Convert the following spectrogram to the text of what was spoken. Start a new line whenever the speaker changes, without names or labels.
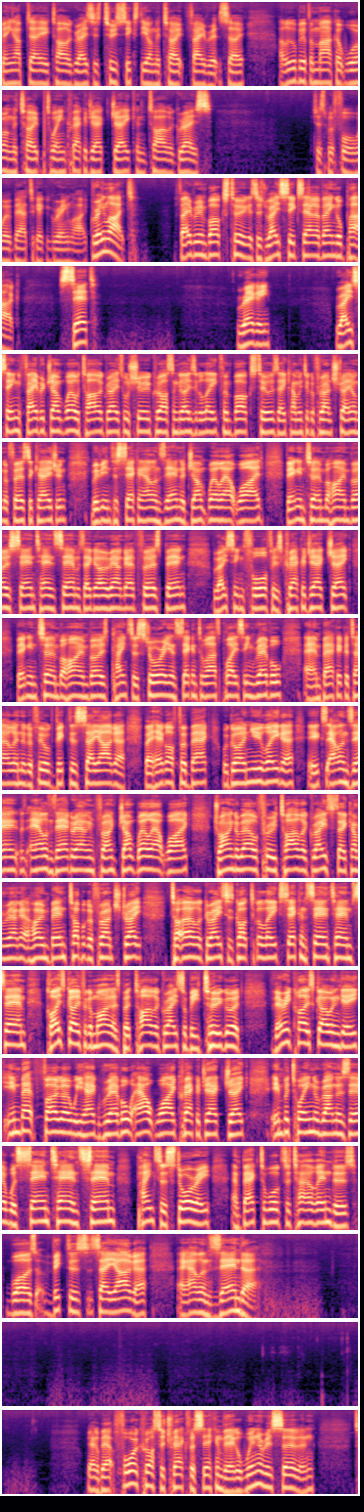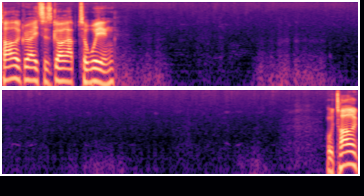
being updated. Tyler Grace is 260 on the tote favourite, so a little bit of a market war on the tote between Crackerjack Jake and Tyler Grace. Just before we're about to get a green light. Green light. Favourite in box two. This is race six out of Angle Park. Set. Ready. Racing, favourite jump well. Tyler Grace will shoot across and goes to the lead from box two as they come into the front straight on the first occasion. Moving into second, Alan Zanger jump well out wide. Bang in turn behind those Santan Sam as they go around that first bang. Racing fourth is Crackerjack Jake. Bang in turn behind those paints a story and second to last placing Revel. And back at the tail end of the field, Victor Sayaga. They head off for back. We've got a new leader. It's Alan, Zan- Alan out in front. Jump well out wide. Trying to rail through Tyler Grace as they come around at home bend. Top of the front straight. Tyler Grace has got to the league. Second, Santan Sam. Close go for the minors, but Tyler Grace will be too good. Very close going, Geek. In that photo, we had Revel out wide, Crackerjack Jake. In between the runners there was Santan Sam, paints a story. And back towards the tail enders was Victor Sayaga and Alan Zander. About four across the track for second there. The winner is certain. Tyler Grace has got up to win. Well, Tyler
